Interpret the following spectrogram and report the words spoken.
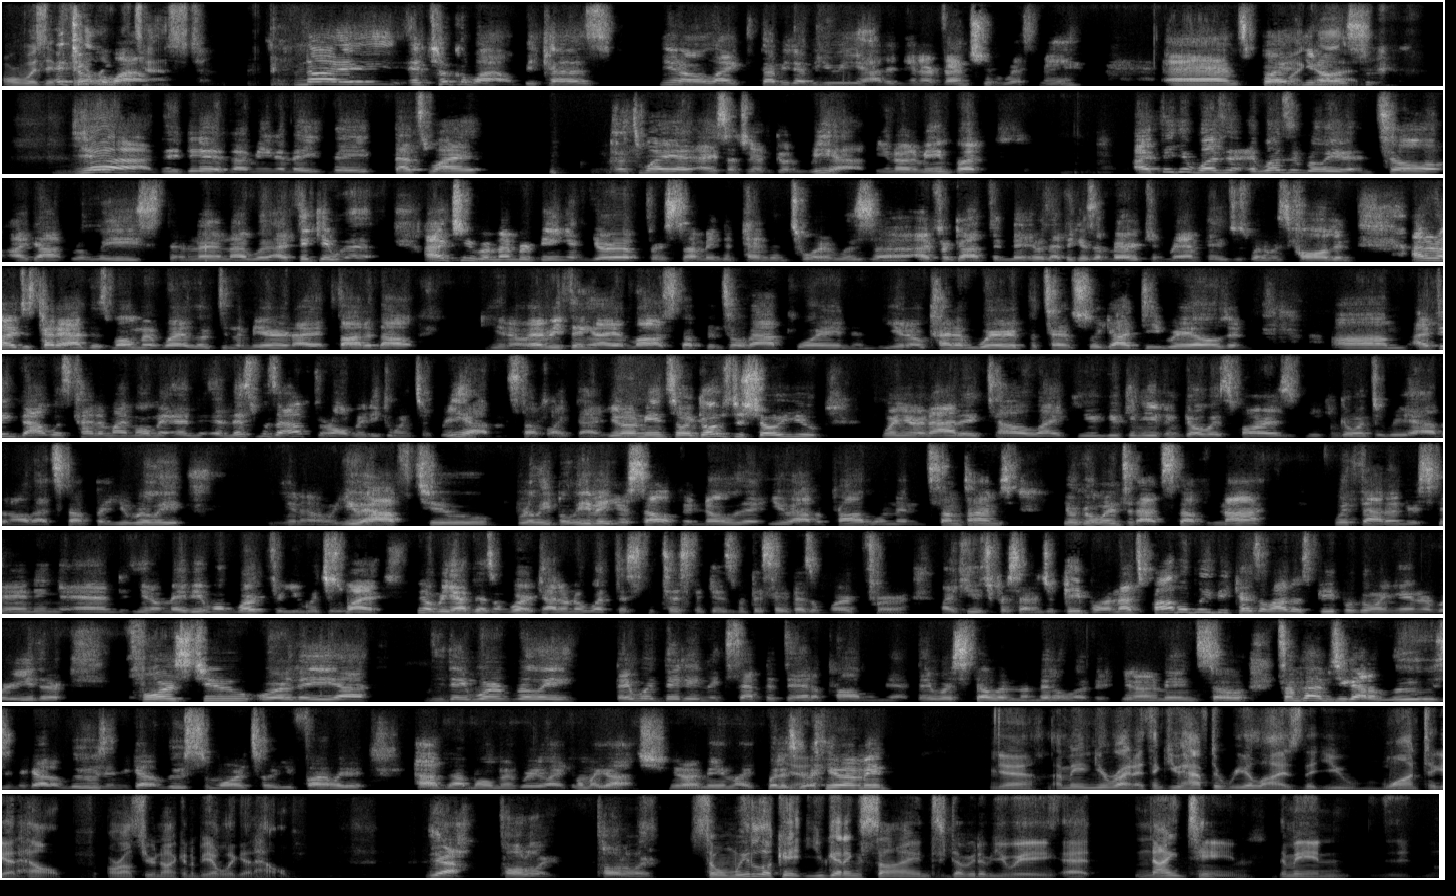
or was it, it failing the test? No, it, it took a while because, you know, like WWE had an intervention with me. And, oh but, oh you God. know, yeah, they did. I mean, and they, they, that's why that's why I, essentially had to go to rehab. You know what I mean? But I think it wasn't. It wasn't really until I got released, and then I would. I think it. I actually remember being in Europe for some independent tour. It was. Uh, I forgot the name. It was. I think it was American Rampage is what it was called. And I don't know. I just kind of had this moment where I looked in the mirror and I had thought about, you know, everything I had lost up until that point, and you know, kind of where it potentially got derailed, and um, I think that was kind of my moment. And and this was after already going to rehab and stuff like that. You know what I mean? So it goes to show you when you're an addict how like you you can even go as far as you can go into rehab and all that stuff, but you really you know you have to really believe it yourself and know that you have a problem and sometimes you'll go into that stuff not with that understanding and you know maybe it won't work for you which is why you know rehab doesn't work. I don't know what the statistic is but they say it doesn't work for a huge percentage of people. And that's probably because a lot of those people going in were either forced to or they uh they weren't really they were they didn't accept that they had a problem yet. They were still in the middle of it. You know what i mean? So sometimes you got to lose and you got to lose and you got to lose some more until you finally have that moment where you're like oh my gosh. You know what i mean? Like what is yeah. you know what i mean yeah. I mean, you're right. I think you have to realize that you want to get help or else you're not going to be able to get help. Yeah, totally. Totally. So when we look at you getting signed to WWE at 19, I mean,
